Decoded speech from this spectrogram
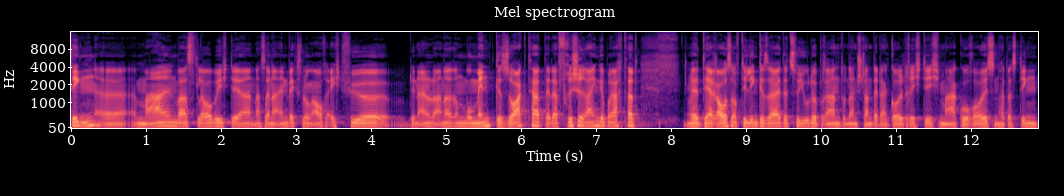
Ding. Äh, Malen war es, glaube ich, der nach seiner Einwechslung auch echt für den einen oder anderen Moment gesorgt hat, der da Frische reingebracht hat. Äh, der raus auf die linke Seite zu Jule Brandt und dann stand er da goldrichtig, Marco Reus, und hat das Ding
